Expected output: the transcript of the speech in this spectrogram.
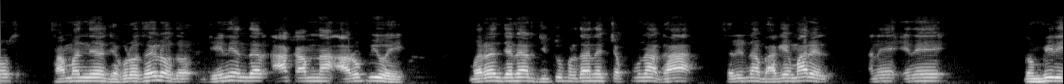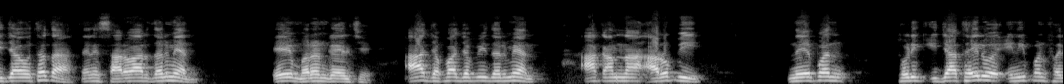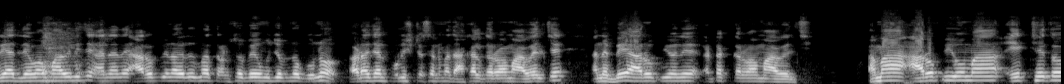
સામાન્ય ઝઘડો થયેલો હતો, જેની અંદર આ કામના આરોપીઓએ મરણ જનાર જીતુ પ્રધાને ચપ્પુના ઘા શરીરના ભાગે મારેલ અને એને ગંભીર ઈજાઓ થતાં તેને સારવાર દરમિયાન એ મરણ ગયેલ છે. આ ઝપાઝપી દરમિયાન આ કામના આરોપીને પણ થોડીક ઈજા થયેલી હોય એની પણ ફરિયાદ લેવામાં આવેલી છે અને આરોપીના વિરુદ્ધમાં ત્રણસો બે મુજબનો ગુનો અડાજણ પોલીસ સ્ટેશનમાં દાખલ કરવામાં આવેલ છે અને બે આરોપીઓને અટક કરવામાં આવેલ છે. આમાં આરોપીઓમાં એક છે તો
